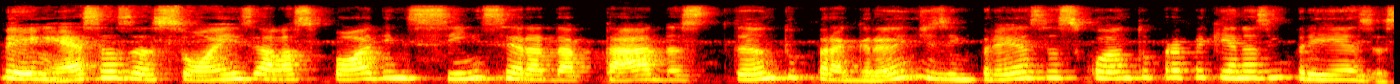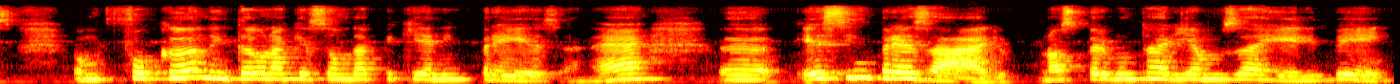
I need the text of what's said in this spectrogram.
Bem, essas ações elas podem sim ser adaptadas tanto para grandes empresas quanto para pequenas empresas. Focando então na questão da pequena empresa, né? esse empresário, nós perguntaríamos a ele, bem,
